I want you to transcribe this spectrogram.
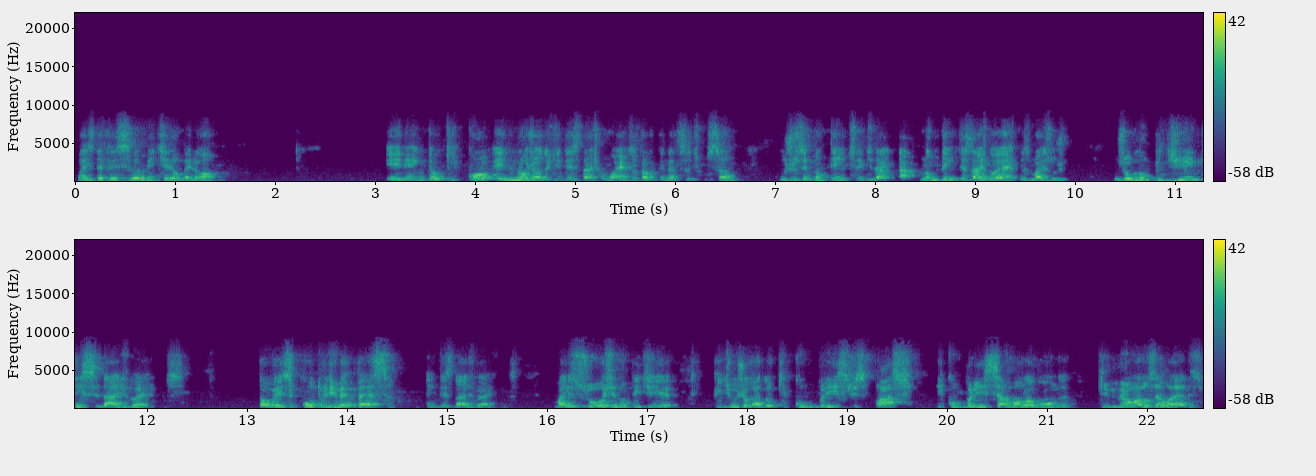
Mas defensivamente ele é o melhor. Ele ainda é o que. Ele não joga de intensidade como o Hermes, eu estava tendo essa discussão. O José não tem intensidade, ah, não tem intensidade do Hércules, mas o, o jogo não pedia a intensidade do Hércules. Talvez contra o River peça a intensidade do Hércules. Mas hoje não pedia. Pedia um jogador que cobrisse o espaço e cobrisse a bola longa, que não é o Zé Welles,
